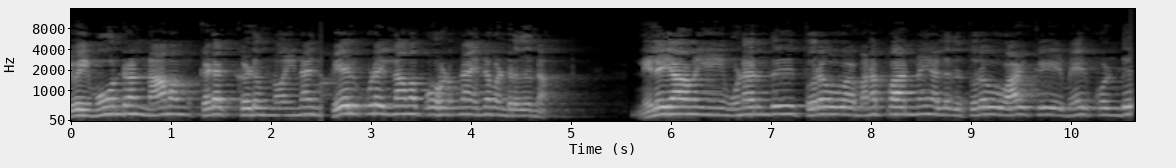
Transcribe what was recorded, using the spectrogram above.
இவை மூன்றும் நாமம் கிடக்கெடும் நோய்னா பேரு கூட இல்லாம போகணும்னா என்ன பண்றதுன்னா நிலையாமையை உணர்ந்து துறவு மனப்பான்மை அல்லது துறவு வாழ்க்கையை மேற்கொண்டு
